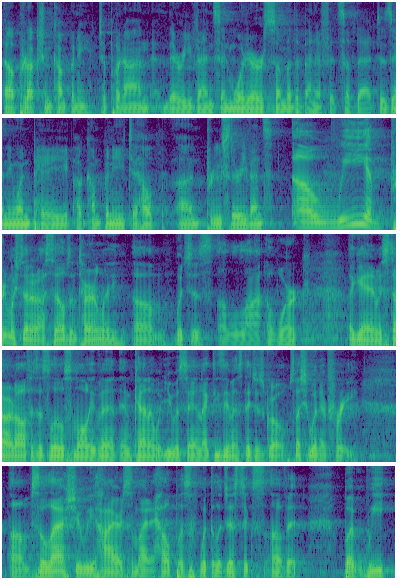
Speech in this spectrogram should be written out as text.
a production company to put on their events, and what are some of the benefits of that? Does anyone pay a company to help uh, produce their events? Uh, we have pretty much done it ourselves internally, um, which is a lot of work. Again, we started off as this little small event, and kind of what you were saying, like these events, they just grow, especially when they're free. Um, so last year we hired somebody to help us with the logistics of it, but we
